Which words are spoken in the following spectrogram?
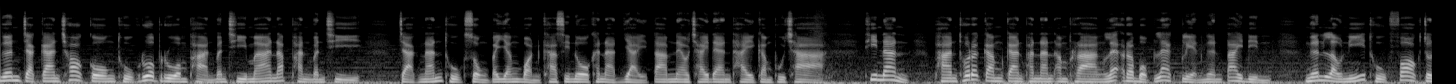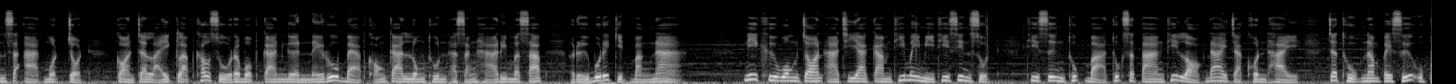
เงินจากการช่อโกงถูกรวบรวมผ่านบัญชีม้านับพันบัญชี จากนั้นถูกส่งไปยังบ่อนคาสิโนขนาดใหญ่ตามแนวชายแดนไทยกัมพูชา ที่นั่นผ่านธุรกรรมการพนันอำพรางและระบบแลกเปลี่ยนเงินใต้ดิน เงินเหล่านี้ถูกฟอกจนสะอาดหมดจดก่อนจะไหลกลับเข้าสู่ระบบการเงินในรูปแบบของการลงทุนอสังหาริมทรัพย์ หรือธุรกิจบังหน้า นี่คือวงจรอาชญากรรมที่ไม่มีที่สิ้นสุด ที่ซึ่งทุกบาททุกสตางค์ที่หลอกได้จากคนไทย จะถูกนำไปซื้ออุป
